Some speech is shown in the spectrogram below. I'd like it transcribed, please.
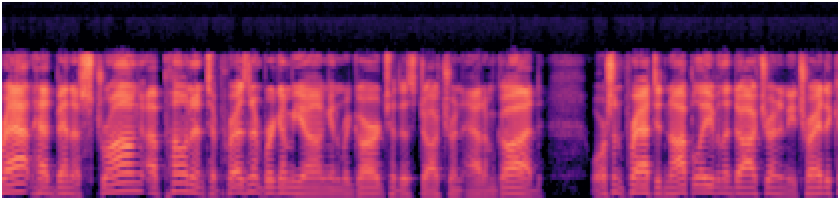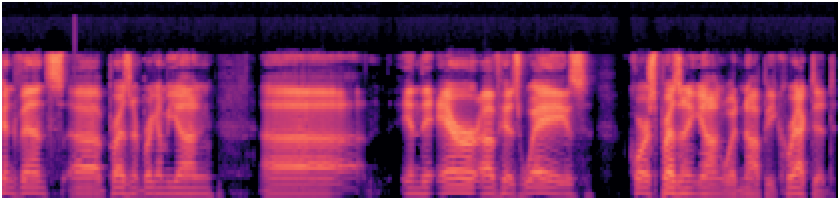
Pratt had been a strong opponent to President Brigham Young in regard to this doctrine, Adam God. Orson Pratt did not believe in the doctrine, and he tried to convince uh, President Brigham Young uh, in the error of his ways. Of course, President Young would not be corrected.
